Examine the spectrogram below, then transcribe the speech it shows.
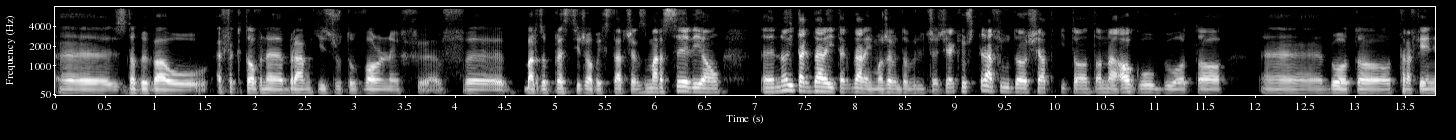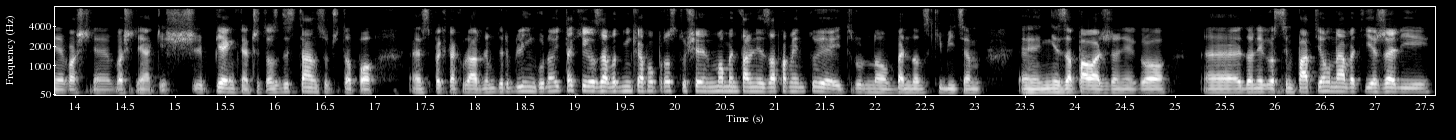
E, zdobywał efektowne bramki z rzutów wolnych w bardzo prestiżowych starciach z Marsylią, e, no i tak dalej, i tak dalej. Możemy to wyliczyć. Jak już trafił do siatki, to, to na ogół było to E, było to trafienie właśnie, właśnie jakieś piękne, czy to z dystansu, czy to po spektakularnym driblingu. No i takiego zawodnika po prostu się momentalnie zapamiętuje i trudno, będąc kibicem, nie zapałać do niego, do niego sympatią, nawet jeżeli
